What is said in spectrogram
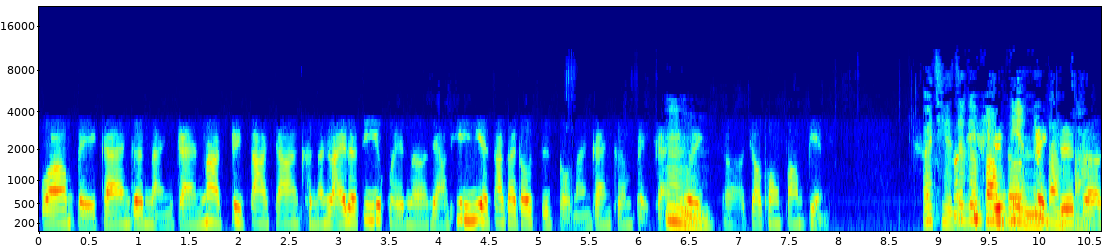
光北干跟南干。那对大家可能来的第一回呢，两天一夜大概都只走南干跟北竿，嗯、因为呃交通方便，而且这个方便没办法。最值得，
